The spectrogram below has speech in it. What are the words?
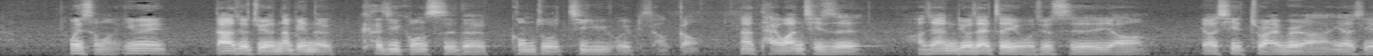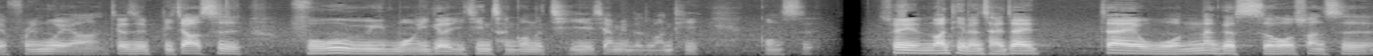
为什么？因为大家就觉得那边的科技公司的工作机遇会比较高。那台湾其实好像留在这里，我就是要要写 driver 啊，要写 framework 啊，就是比较是服务于某一个已经成功的企业下面的软体公司。所以软体人才在在我那个时候算是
